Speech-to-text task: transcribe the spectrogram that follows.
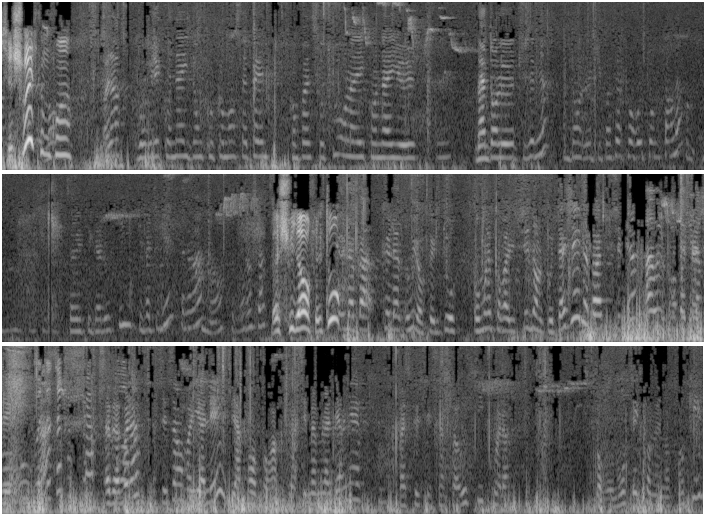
C'est chouette comme coin. Voilà. Vous voulez qu'on aille donc, comment ça s'appelle Qu'on passe autour là et qu'on aille. euh, ben, dans le. Tu sais bien dans le, Tu préfères qu'on retourne par là? Ça va être égal aussi. Tu es fatigué Ça va Non, c'est bon ça Bah, je suis là, on fait le tour. Que là-bas, que là, oui, on fait le tour. Au moins pour aller dans le potager là-bas, tu sais bien Ah oui, pour passer potager. faire Eh ben voilà, c'est ça, on va y aller, et puis après on pourra repasser même la dernière, parce que c'est sympa aussi, voilà. Pour remonter quand même, hein, tranquille.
